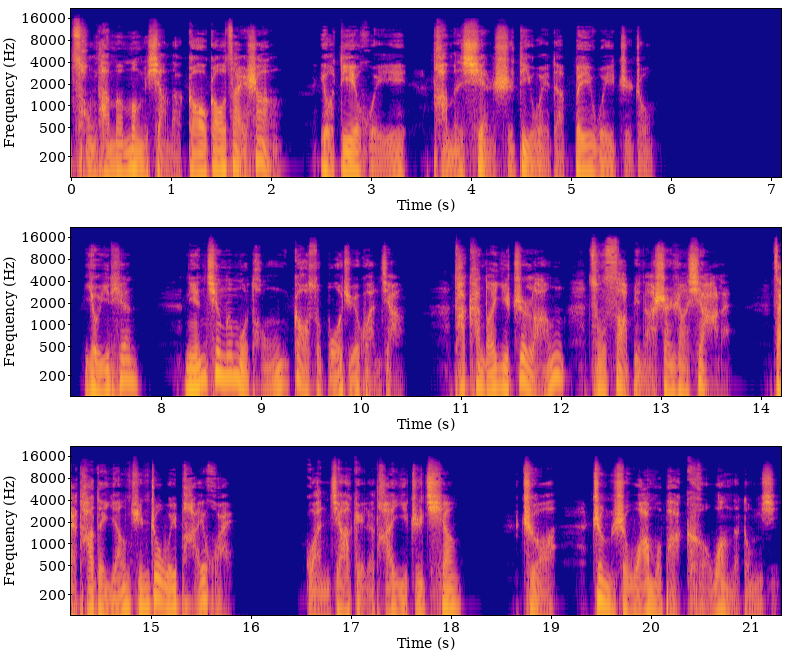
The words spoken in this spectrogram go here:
从他们梦想的高高在上，又跌回他们现实地位的卑微之中。有一天。年轻的牧童告诉伯爵管家，他看到一只狼从萨比娜山上下来，在他的羊群周围徘徊。管家给了他一支枪，这正是瓦姆帕渴望的东西。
